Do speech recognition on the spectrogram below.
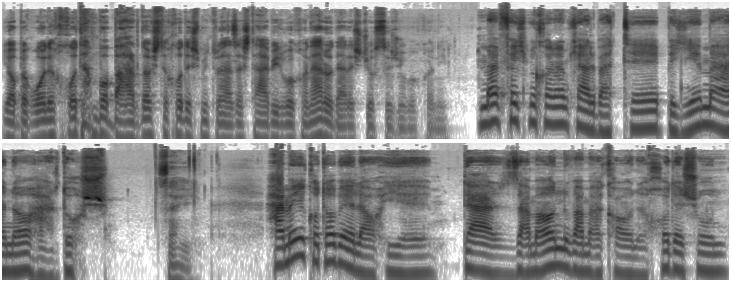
یا به قول خودم با برداشت خودش می‌تونه ازش تعبیر بکنه رو درش جستجو بکنیم. من فکر می‌کنم که البته به یه معنا هر دوش. صحیح. همه کتاب الهیه در زمان و مکان خودشون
